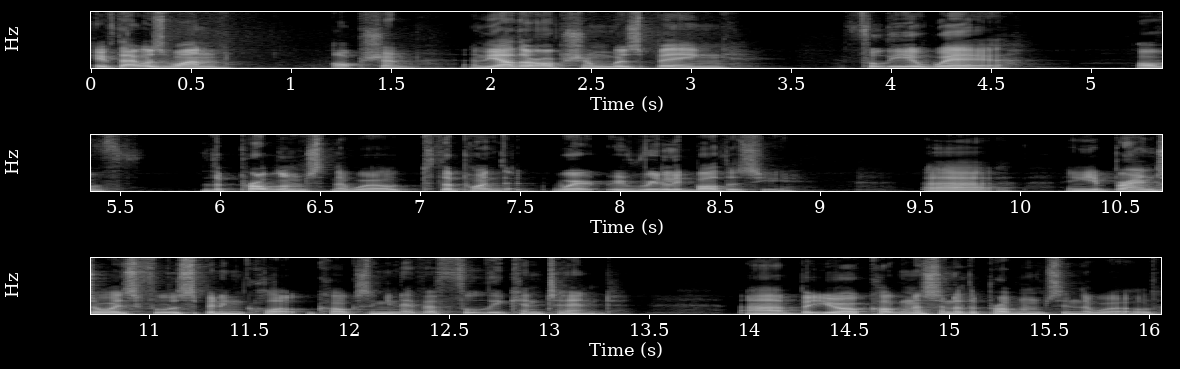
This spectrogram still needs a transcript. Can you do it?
if that was one option, and the other option was being fully aware of the problems in the world to the point that where it really bothers you, uh, and your brain's always full of spinning cogs, and you're never fully content, uh, but you're cognizant of the problems in the world,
